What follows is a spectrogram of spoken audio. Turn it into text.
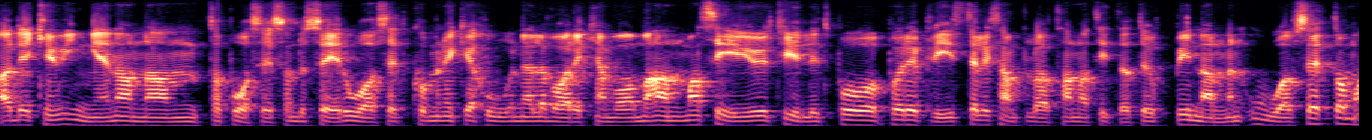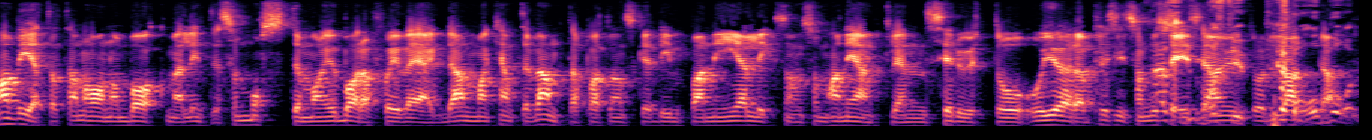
Ja, det kan ju ingen annan ta på sig som du säger oavsett kommunikation eller vad det kan vara. Men han, man ser ju tydligt på, på repris till exempel att han har tittat upp innan. Men oavsett om han vet att han har någon bakom eller inte så måste man ju bara få iväg den. Man kan inte vänta på att den ska dimpa ner liksom som han egentligen ser ut att göra. Precis som du alltså, säger. Du måste ju ut och ladda. Boll.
